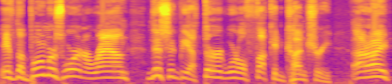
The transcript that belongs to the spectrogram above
If the boomers weren't around, this would be a third world fucking country. All right?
